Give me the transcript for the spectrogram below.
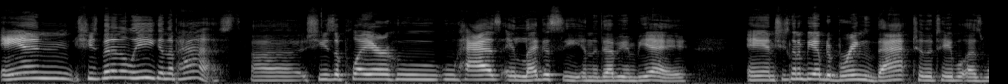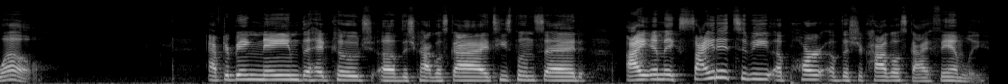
and she's been in the league in the past. Uh, she's a player who who has a legacy in the WNBA, and she's going to be able to bring that to the table as well. After being named the head coach of the Chicago Sky, Teaspoon said, I am excited to be a part of the Chicago Sky family.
